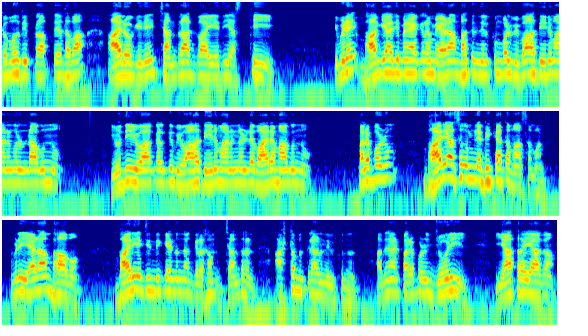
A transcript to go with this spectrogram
ശുഭൂതി പ്രാപ്തേധവ ആരോഗ്യതേ ചന്ദ്രാദ്വായതി അസ്ഥി ഇവിടെ ഭാഗ്യാധിപനായ ഗ്രഹം ഏഴാം ഭാവത്തിൽ നിൽക്കുമ്പോൾ വിവാഹ തീരുമാനങ്ങൾ ഉണ്ടാകുന്നു. യുവതി യുവാക്കൾക്ക് വിവാഹ തീരുമാനങ്ങളുടെ ഭാരമാകുന്നു. പലപ്പോഴും ഭാര്യാസുഖം ലഭിക്കാത്ത മാസമാണ്. ഇവിടെ ഏഴാം ഭാവം. ഭാര്യയെ ചിന്തിക്കേണ്ടുന്ന ഗ്രഹം ചന്ദ്രൻ അഷ്ടമത്തിലാണ് നിൽക്കുന്നത്. അതിനാൽ പലപ്പോഴും ജോലിയിൽ യാത്രയാകാം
